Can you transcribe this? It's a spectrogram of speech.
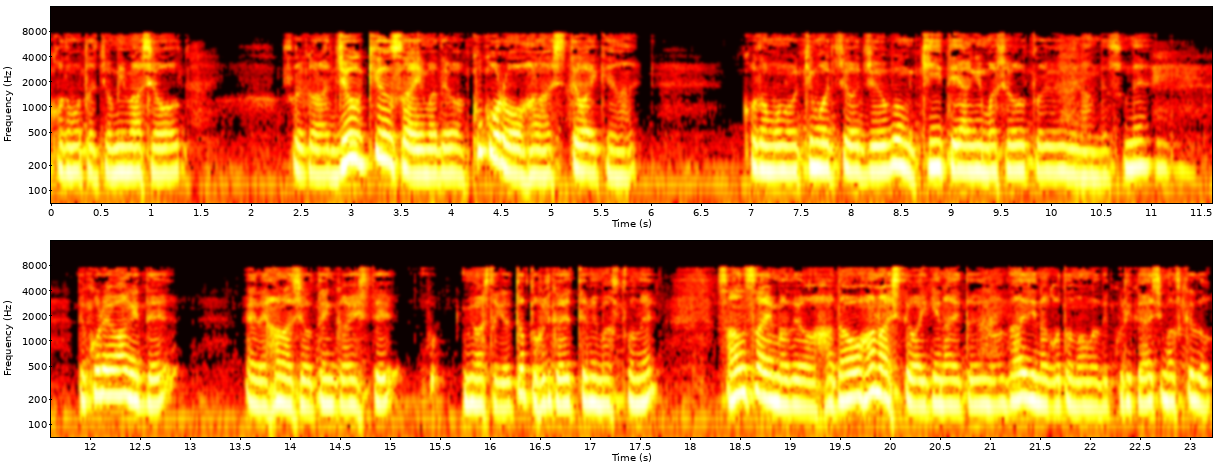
子供たちを見ましょう。それから19歳までは心を離してはいけない。子供の気持ちを十分聞いてあげましょうという意味なんですね。で、これを挙げてえ、話を展開してみましたけど、ちょっと振り返ってみますとね、3歳までは肌を離してはいけないというのは大事なことなので繰り返しますけど、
